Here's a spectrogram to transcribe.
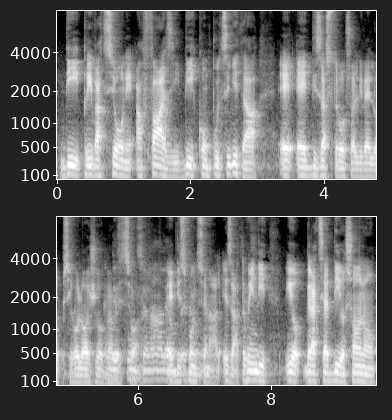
di privazione a fasi di compulsività, è, è disastroso a livello psicologico per una persona. È disfunzionale, esatto. Quindi io, grazie a Dio, sono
